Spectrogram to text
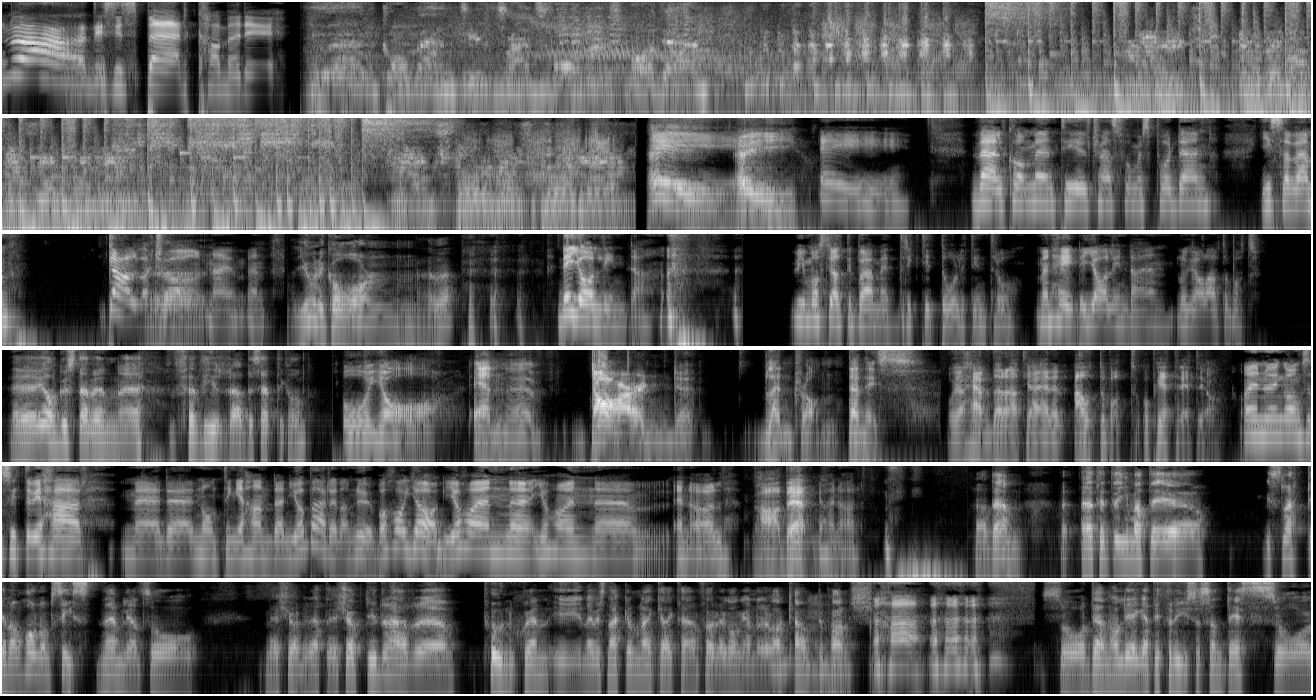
Ah, this is bad comedy. Välkommen till Transformers-podden! Hej! Hej! Hej! Välkommen till Transformers-podden. Gissa vem? Galvatron! Nej, men Unicorn, eller? det är jag, Linda. Vi måste ju alltid börja med ett riktigt dåligt intro. Men hej, det är jag, Linda, en lojal autobot. Eh, Jag, Gustav, en eh, förvirrad Decepticon. Och ja, en uh, darned Blentron, Dennis. Och jag hävdar att jag är en autobot och Peter heter jag. Och ännu en gång så sitter vi här med eh, någonting i handen. Jag bär redan nu. Vad har jag? Jag har en, eh, jag har en, eh, en öl. Ah, den! Jag har en öl. Ja, den. Jag tänkte i och med att det är... Vi snackade om honom sist, nämligen så... När jag körde detta. Jag köpte ju den här eh, punchen i, när vi snackade om den här karaktären förra gången när det var counterpunch. Aha! Så den har legat i frysen sedan dess. Så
